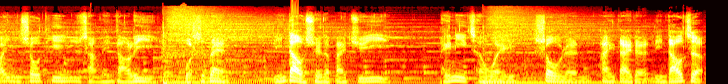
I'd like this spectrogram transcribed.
欢迎收听日常领导力，我是 Van，领导学的白居易，陪你成为受人爱戴的领导者。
